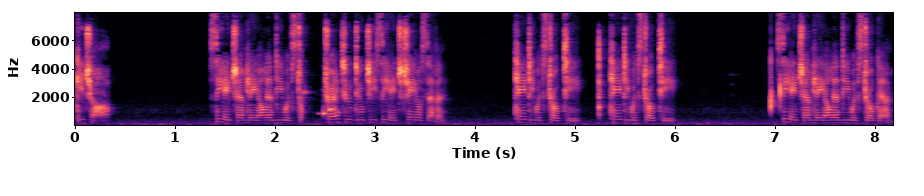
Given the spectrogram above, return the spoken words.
Gicha. CHMKLND with stroke. Trying to do GCHJ07. KD with stroke T. KD with stroke T. CHMKLND with stroke M.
